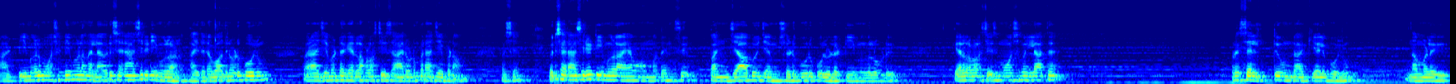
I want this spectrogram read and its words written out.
ആ ടീമുകൾ മോശം ടീമുകളെന്നല്ല അവർ ശരാശരി ടീമുകളാണ്. ഹൈദരാബാദിനോട് പോലും പരാജയപ്പെട്ട കേരള ബ്ലാസ്റ്റേഴ്സ് ആരോടും പരാജയപ്പെടാം. പക്ഷേ ഒരു ശരാശരി ടീമുകളായ മുഹമ്മദൻസ് പഞ്ചാബ് ജംഷഡ്പൂർ പോലുള്ള ടീമുകളോട് കേരള ബ്ലാസ്റ്റേഴ്സ് മോശമില്ലാത്ത റിസൾട്ട് ഉണ്ടാക്കിയാൽ പോലും നമ്മൾ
